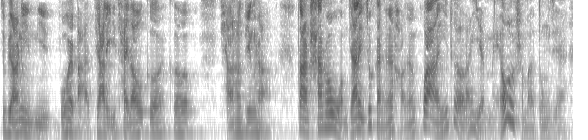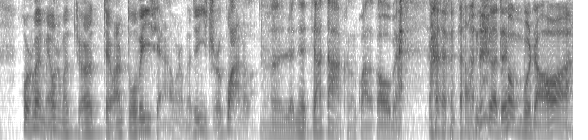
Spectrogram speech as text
就比方你你不会把家里一菜刀搁搁墙上钉上，但是他说我们家里就感觉好像挂了一这玩意儿也没有什么东西，或者说也没有什么觉得这玩意儿多危险啊或什么的，就一直挂着了。嗯，人家家大，可能挂得高呗，操，你这真碰不着啊。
